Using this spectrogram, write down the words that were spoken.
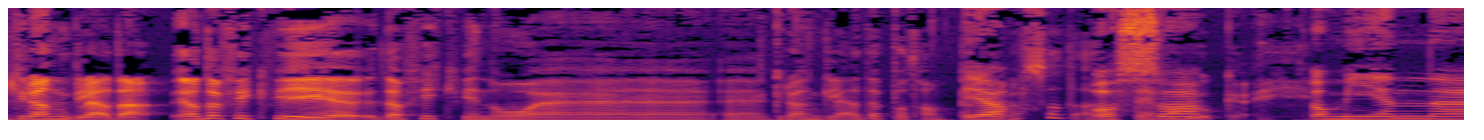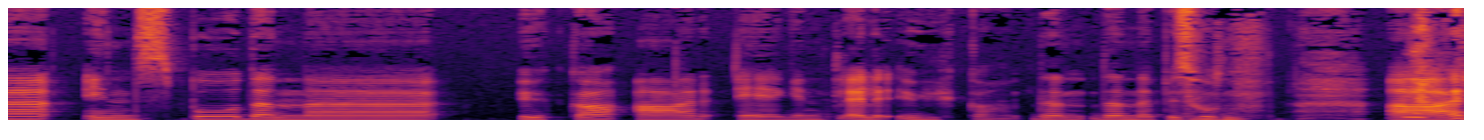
Grønn glede. Ja, da fikk vi, da fikk vi noe eh, grønn glede på tampen Ja, her også. Da. også- det var jo gøy. Og min eh, innspo denne uka er egentlig Eller uka, den, denne episoden er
